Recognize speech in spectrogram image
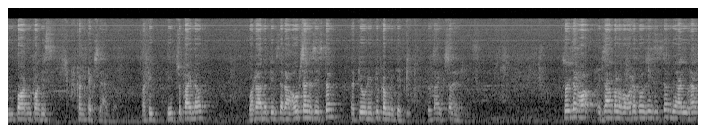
important for this context diagram. But it needs to find out what are the things that are outside the system that you need to communicate with. Those are external entities. So it's an example of order processing system where you have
